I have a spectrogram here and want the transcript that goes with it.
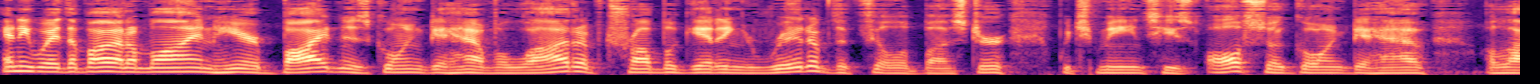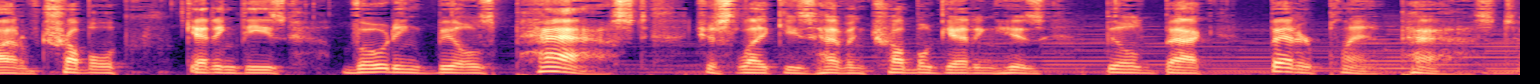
Anyway, the bottom line here Biden is going to have a lot of trouble getting rid of the filibuster, which means he's also going to have a lot of trouble getting these voting bills passed, just like he's having trouble getting his Build Back Better plan passed.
